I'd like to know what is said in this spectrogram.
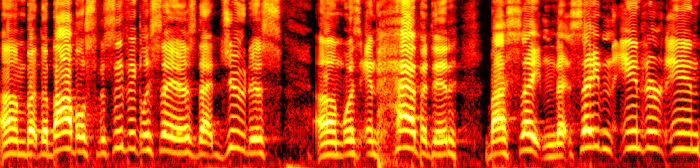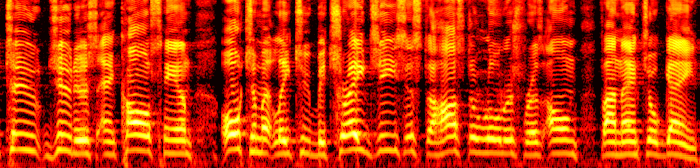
um, but the Bible specifically says that Judas um, was inhabited by Satan, that Satan entered into Judas and caused him ultimately to betray Jesus to hostile rulers for his own financial gain.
